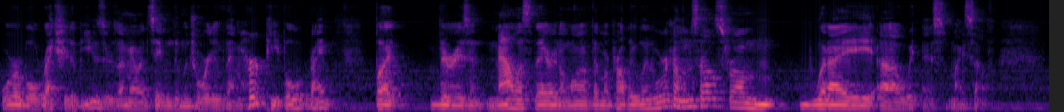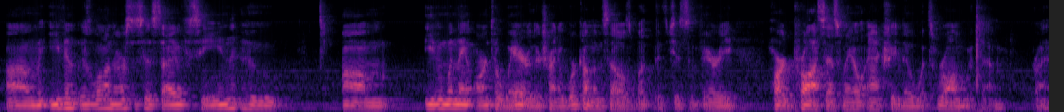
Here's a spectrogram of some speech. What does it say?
horrible, wretched abusers. I mean, I would say the majority of them hurt people, right? But there isn't malice there, and a lot of them are probably willing to work on themselves from what I uh, witnessed myself. Um, even there's a lot of narcissists I've seen who, um, even when they aren't aware, they're trying to work on themselves, but it's just a very hard process when they don't actually know what's wrong with them, right?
